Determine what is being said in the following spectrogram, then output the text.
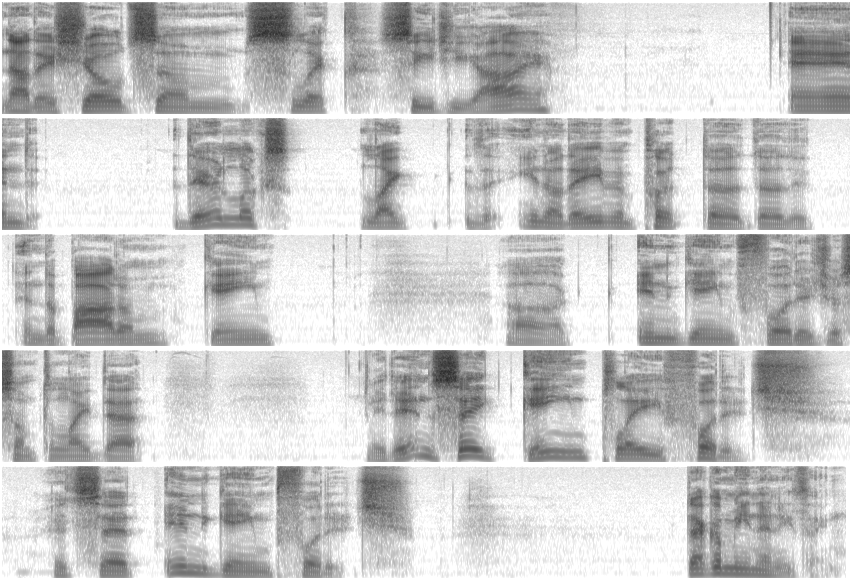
Now, they showed some slick CGI, and there looks like, the, you know, they even put the, the, the in the bottom game, uh, in game footage or something like that. It didn't say gameplay footage, it said in game footage. That could mean anything.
